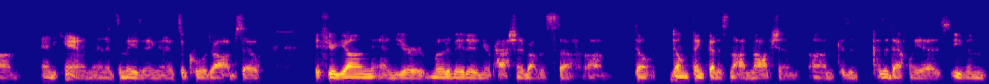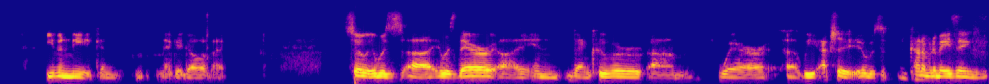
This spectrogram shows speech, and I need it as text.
Um, and you can and it's amazing and it's a cool job. So if you're young and you're motivated and you're passionate about this stuff um, don't don't think that it's not an option because um, it because it definitely is. Even even me can make a go of it. So it was uh, it was there uh, in vancouver um, where uh, we actually it was kind of an amazing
